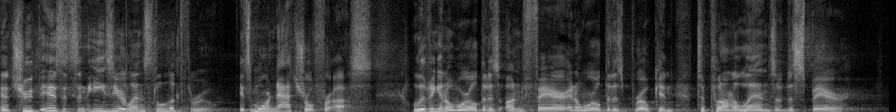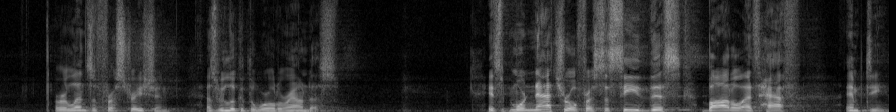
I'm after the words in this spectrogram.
And the truth is, it's an easier lens to look through. It's more natural for us, living in a world that is unfair and a world that is broken, to put on a lens of despair or a lens of frustration as we look at the world around us. It's more natural for us to see this bottle as half empty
